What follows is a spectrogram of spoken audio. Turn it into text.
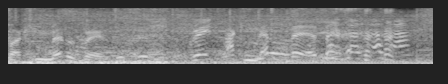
fucking metal band. Great fucking metal band.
